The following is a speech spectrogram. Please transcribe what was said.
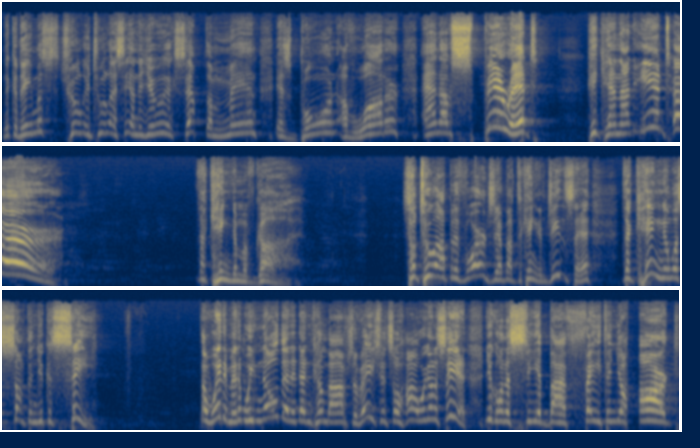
Nicodemus, truly, truly I say unto you, except a man is born of water and of spirit, he cannot enter the kingdom of God. So, two operative words there about the kingdom. Jesus said the kingdom was something you could see. Now, wait a minute. We know that it doesn't come by observation, so how are we going to see it? You're going to see it by faith in your heart.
